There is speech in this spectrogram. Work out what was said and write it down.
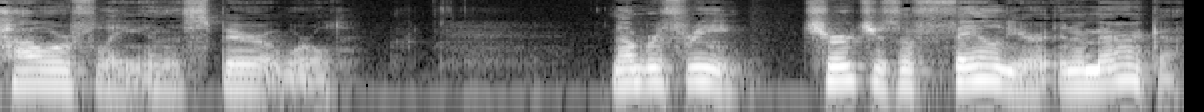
powerfully in the spirit world. Number three, church is a failure in America.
